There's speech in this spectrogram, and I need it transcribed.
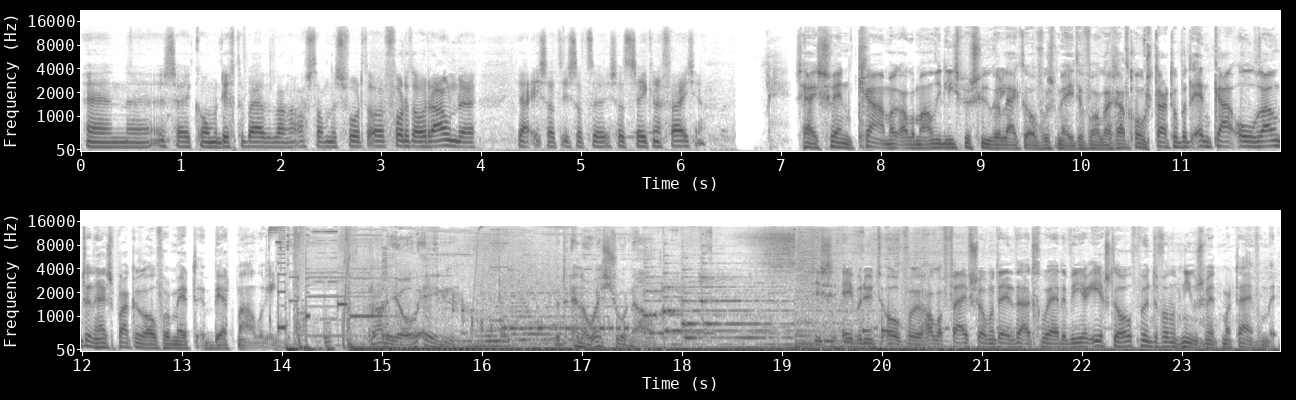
En uh, zij komen dichterbij op de lange afstand. Dus voor het, voor het allrounden ja, is, dat, is, dat, is dat zeker een feitje. Zij Sven Kramer allemaal. Die liesblessure lijkt overigens mee te vallen. Hij gaat gewoon starten op het NK Allround. En hij sprak erover met Bert Maalering. Radio 1. Het NOS-journaal. Het is één minuut over half vijf, zometeen het uitgebreide weer. Eerste hoofdpunten van het nieuws met Martijn van Beek.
